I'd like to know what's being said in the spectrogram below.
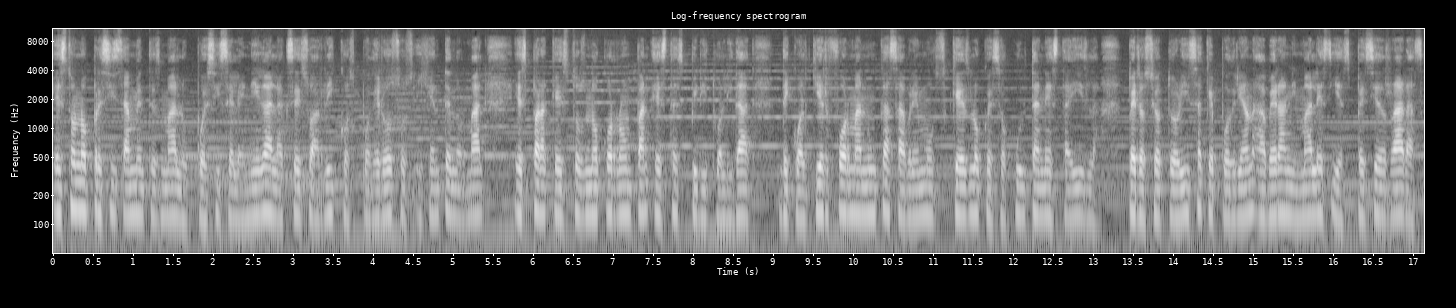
Esto no precisamente es malo, pues si se le niega el acceso a ricos, poderosos y gente normal, es para que estos no corrompan esta espiritualidad. De cualquier forma nunca sabremos qué es lo que se oculta en esta isla, pero se autoriza que podrían haber animales y especies raras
